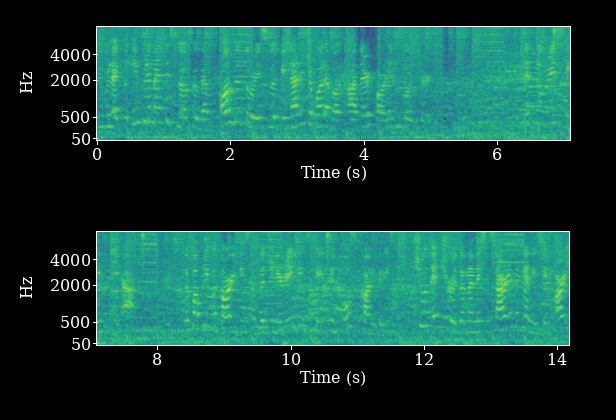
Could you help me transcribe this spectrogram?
We would like to implement this law so that all the tourists will be knowledgeable about other foreign cultures. The Tourist Safety Act. The public authorities of the generating states and host countries should ensure that the necessary mechanisms are in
